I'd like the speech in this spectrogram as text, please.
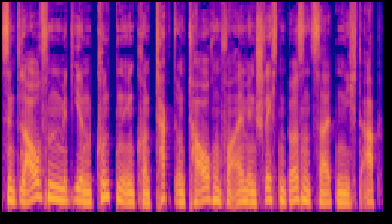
sind laufen mit ihren Kunden in Kontakt und tauchen vor allem in schlechten Börsenzeiten nicht ab,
